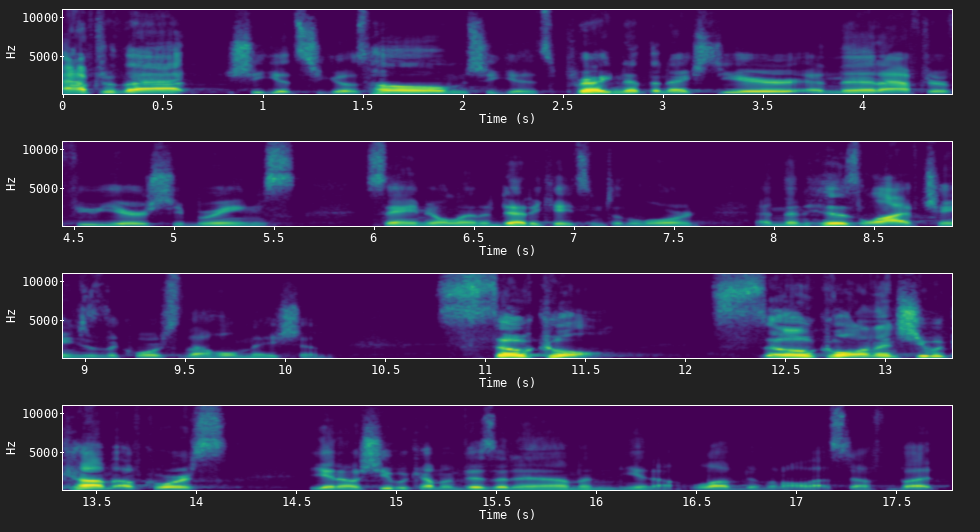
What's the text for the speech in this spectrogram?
after that, she gets she goes home, she gets pregnant the next year, and then after a few years, she brings Samuel in and dedicates him to the Lord. And then his life changes the course of that whole nation. So cool. So cool. And then she would come, of course, you know, she would come and visit him and, you know, loved him and all that stuff. But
